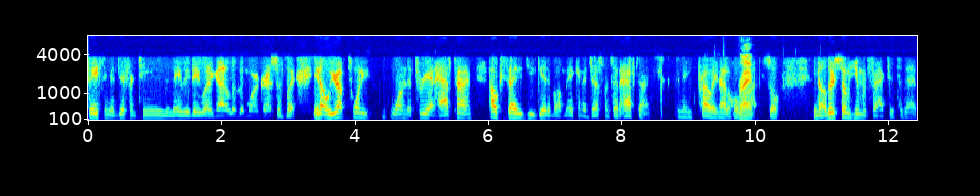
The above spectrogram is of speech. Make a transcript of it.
facing a different team, then maybe they would have got a little bit more aggressive. But you know, you're up twenty-one to three at halftime. How excited do you get about making adjustments at halftime? I mean, probably not a whole right. lot. So, you know, there's some human factor to that.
